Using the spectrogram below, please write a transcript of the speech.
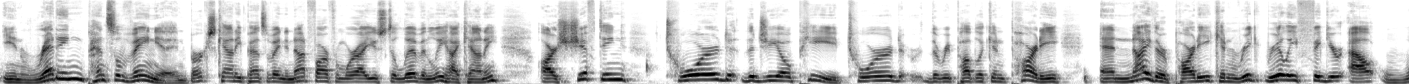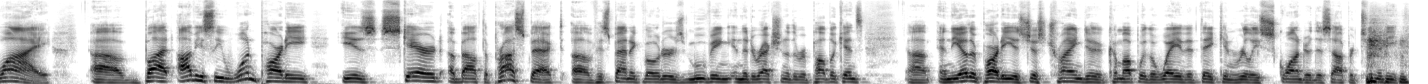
in Reading, Pennsylvania, in Berks County, Pennsylvania, not far from where I used to live in Lehigh County, are shifting toward the GOP, toward the Republican Party, and neither party can re- really figure out why. Uh, but obviously, one party is scared about the prospect of Hispanic voters moving in the direction of the Republicans, uh, and the other party is just trying to come up with a way that they can really squander this opportunity.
